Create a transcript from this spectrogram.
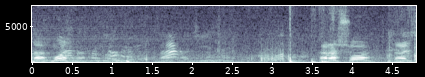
Так, можно? Хорошо, дальше.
